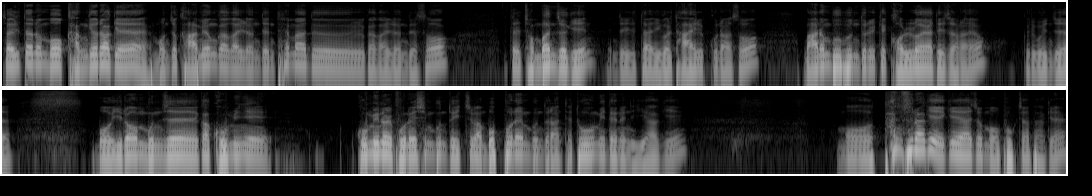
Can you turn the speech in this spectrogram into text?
자, 일단은 뭐 간결하게 먼저 가면과 관련된 테마들과 관련돼서 일단 전반적인 이제 일단 이걸 다 읽고 나서 많은 부분들을 이렇게 걸러야 되잖아요. 그리고 이제 뭐 이런 문제가 고민이 고민을 보내신 분도 있지만 못 보낸 분들한테 도움이 되는 이야기. 뭐 단순하게 얘기해야죠. 뭐 복잡하게.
